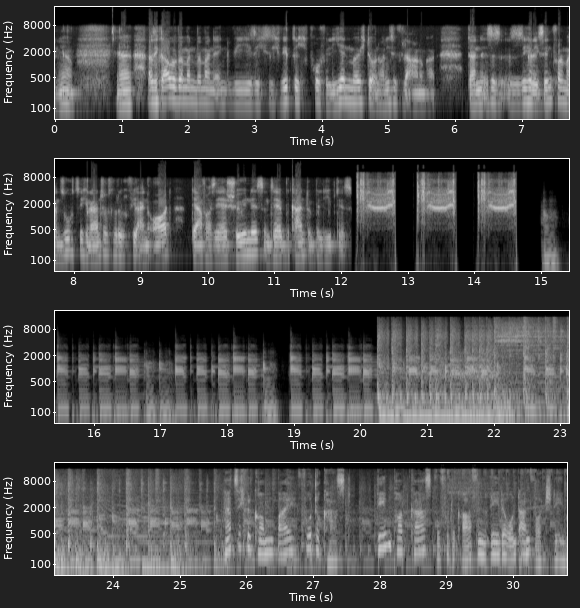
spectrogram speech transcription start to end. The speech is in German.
Ja. ja. Also ich glaube, wenn man, wenn man irgendwie sich, sich wirklich profilieren möchte und noch nicht so viel Ahnung hat, dann ist es sicherlich sinnvoll, man sucht sich in der Landschaftsfotografie einen Ort, der einfach sehr schön ist und sehr bekannt und beliebt ist. Herzlich willkommen bei Photocast dem Podcast, wo Fotografen Rede und Antwort stehen.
